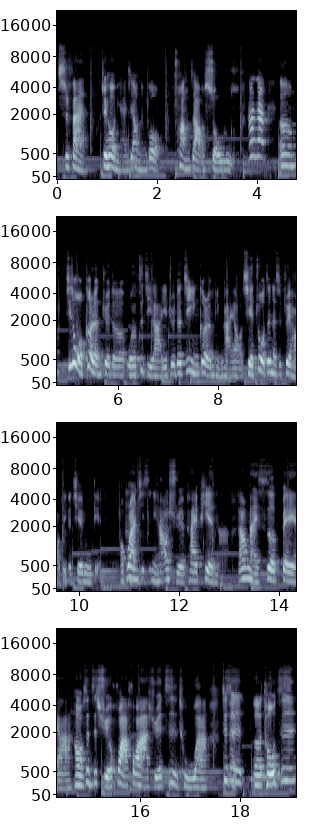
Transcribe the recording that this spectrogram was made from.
吃饭，最后你还是要能够创造收入。那那嗯，其实我个人觉得我自己啦，也觉得经营个人品牌哦，写作真的是最好的一个切入点哦。不然其实你还要学拍片啊，还要买设备啊，好，甚至学画画、学制图啊，就是呃投资。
